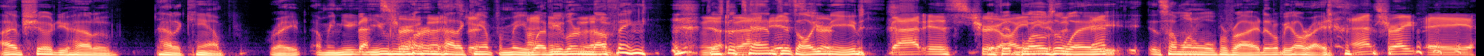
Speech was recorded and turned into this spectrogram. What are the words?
I've showed you how to how to camp, right? I mean, you That's you've true, learned how to true. camp from me. What have you learned? Nothing. Just a that tent is all you need. That is true. If it need blows away, someone will provide. It'll be all right. That's right. A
